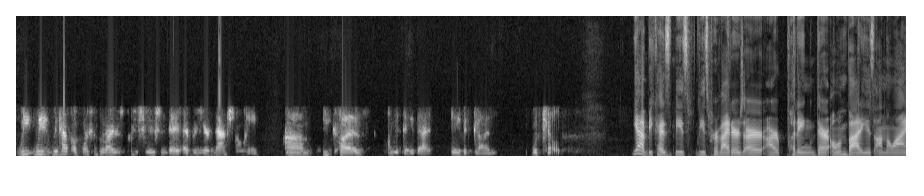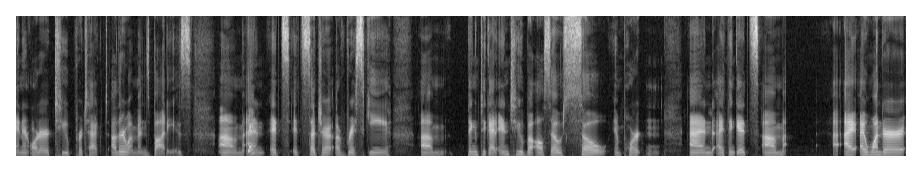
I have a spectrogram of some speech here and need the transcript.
We, we, we have Abortion Providers Appreciation Day every year nationally um, because on the day that David Gunn was killed. Yeah, because these these providers are are putting their own bodies on the line in order to protect other women's bodies, um, and it's it's such a, a risky um, thing to get into, but also so important. And I think it's, um, I, I wonder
